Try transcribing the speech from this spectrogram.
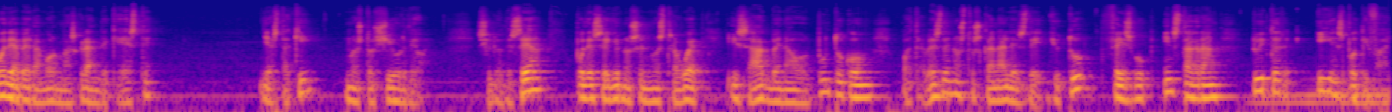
¿Puede haber amor más grande que este? Y hasta aquí nuestro shiur de hoy. Si lo desea, puede seguirnos en nuestra web isaacbenaor.com o a través de nuestros canales de YouTube, Facebook, Instagram, Twitter y Spotify.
